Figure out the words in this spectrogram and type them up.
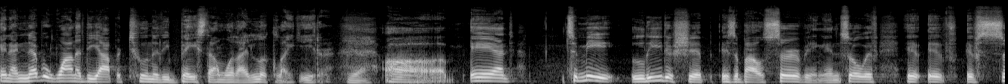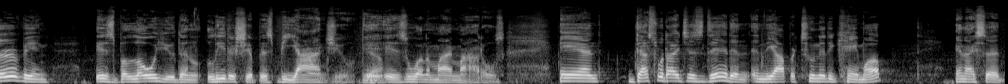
And I never wanted the opportunity based on what I look like either. Yeah. Uh, and to me, leadership is about serving. And so if, if, if, if serving is below you, then leadership is beyond you, Yeah. is one of my models. And that's what I just did. And, and the opportunity came up, and I said,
